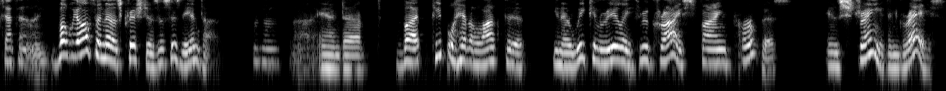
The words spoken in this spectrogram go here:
Definitely. but we also know as Christians, this is the end time, hmm uh, and uh, but people have a lot to, you know, we can really through Christ find purpose and strength and grace.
